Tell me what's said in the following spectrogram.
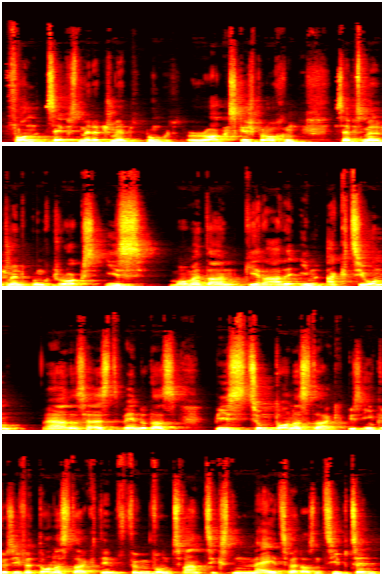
von Selbstmanagement.rocks gesprochen. Selbstmanagement.rocks ist momentan gerade in Aktion. Ja, das heißt, wenn du das bis zum Donnerstag, bis inklusive Donnerstag, den 25. Mai 2017,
